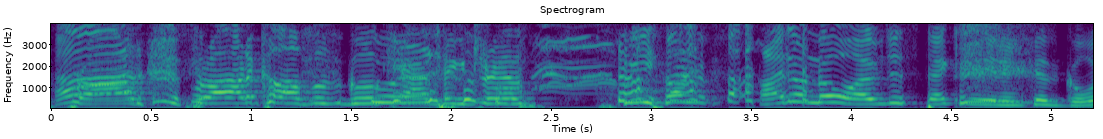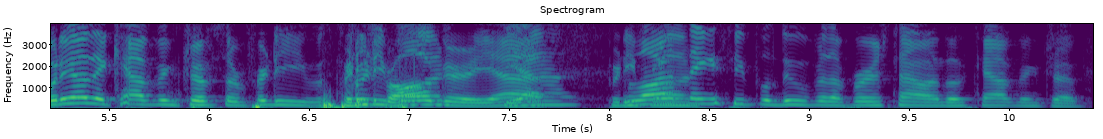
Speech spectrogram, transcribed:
fraud, fraud Khalsa school camping trip. don't, I don't know. I'm just speculating because going on the camping trips are pretty pretty, fraud. vulgar. Yeah, pretty a lot fraud. of things people do for the first time on those camping trips.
